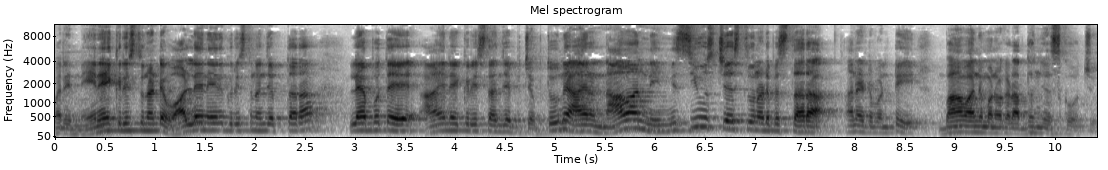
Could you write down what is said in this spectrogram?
మరి నేనే క్రీస్తునంటే వాళ్ళే నేను క్రీస్తునని చెప్తారా? లేకపోతే ఆయనే క్రీస్తు అని చెప్పి చెప్తూనే ఆయన నామాన్ని మిస్యూజ్ చేస్తూ నడిపిస్తారా? అనేటువంటి భావాన్ని మనం అక్కడ అర్థం చేసుకోవచ్చు.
